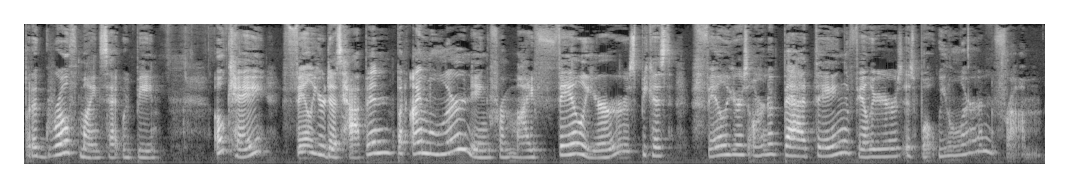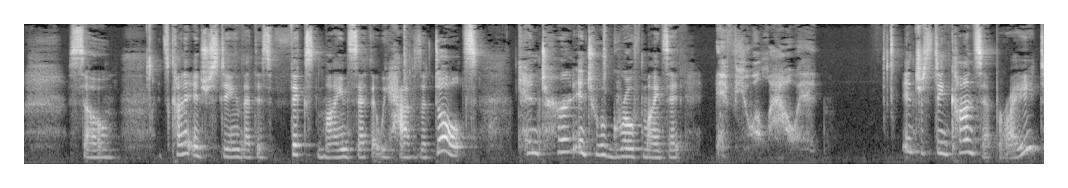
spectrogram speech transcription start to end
But a growth mindset would be, okay, failure does happen, but I'm learning from my failures because failures aren't a bad thing. Failures is what we learn from. So it's kind of interesting that this fixed mindset that we have as adults can turn into a growth mindset if you allow it. Interesting concept, right?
